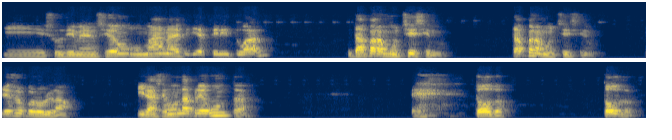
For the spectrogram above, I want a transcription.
y su dimensión humana y espiritual da para muchísimo, da para muchísimo. Y eso por un lado. Y la segunda pregunta, eh, todo, todo,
